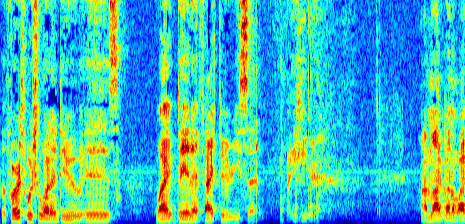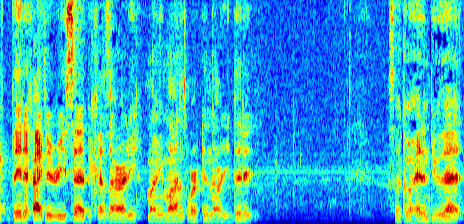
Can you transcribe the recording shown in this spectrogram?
The first what you want to do is wipe data factory reset right here. I'm not going to wipe the data factory reset because I already, my mine is working, I already did it. So go ahead and do that.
